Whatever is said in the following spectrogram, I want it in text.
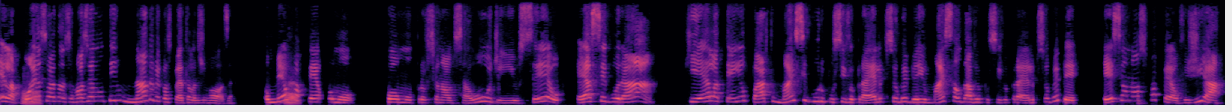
ela põe uhum. as pétalas de rosa, eu não tenho nada a ver com as pétalas de rosa. O meu é. papel como, como profissional de saúde e o seu é assegurar que ela tenha o parto mais seguro possível para ela e para o seu bebê, e o mais saudável possível para ela e para o seu bebê. Esse é o nosso papel, vigiar.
